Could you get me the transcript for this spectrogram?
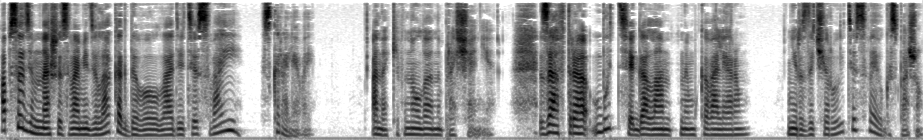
Обсудим наши с вами дела, когда вы уладите свои с королевой». Она кивнула на прощание. «Завтра будьте галантным кавалером. Не разочаруйте свою госпожу».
